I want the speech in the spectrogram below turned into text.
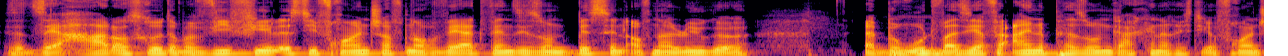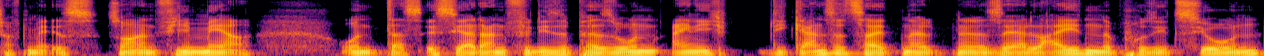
ist jetzt sehr hart ausgedrückt, aber wie viel ist die Freundschaft noch wert, wenn sie so ein bisschen auf einer Lüge äh, beruht, Mhm. weil sie ja für eine Person gar keine richtige Freundschaft mehr ist, sondern viel mehr. Und das ist ja dann für diese Person eigentlich die ganze Zeit eine, eine sehr leidende Position,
